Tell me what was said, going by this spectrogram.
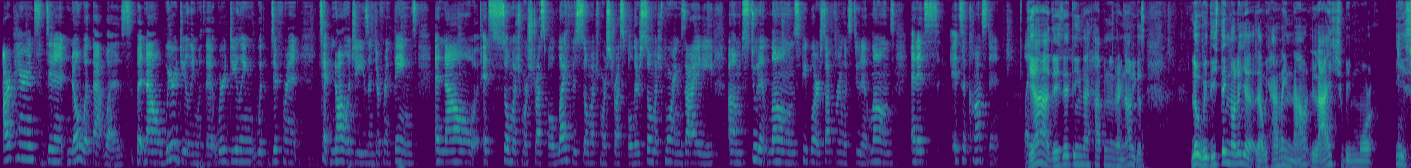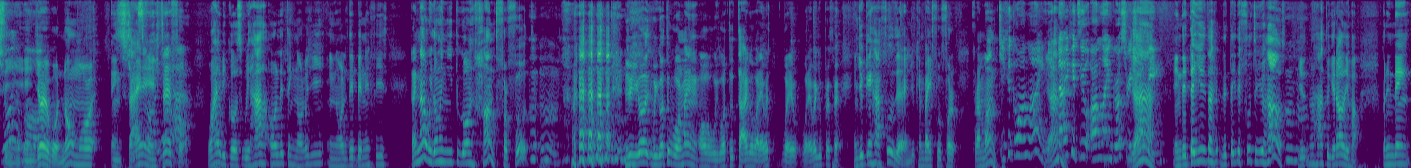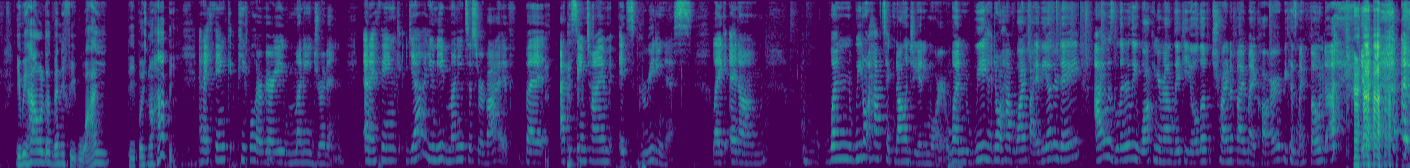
Our parents didn't know what that was but now we're dealing with it. We're dealing with different technologies and different things and now it's so much more stressful life is so much more stressful there's so much more anxiety um, student loans people are suffering with student loans and it's it's a constant like yeah, this is the thing that's happening right now because look, with this technology that we have right now, life should be more easy, Enjoyable. enjoyable, no more anxiety and Stressful, stressful. yeah. Why? Because we have all the technology and all the benefits. Right now, we don't need to go and hunt for food. you go, we go to Walmart or we go to Target, whatever, where, whatever you prefer, and you can have food there, and you can buy food for for a month. you could go online Yeah. now you could do online grocery Yeah, shopping and they take you the, they take the food to your house. Mm-hmm. You don't have to get out of your house. But and then if we have all the benefit, why people is not happy? And I think people are very money driven. And I think, yeah, you need money to survive, but at the same time, it's greediness. Like, and um, when we don't have technology anymore, mm-hmm. when we don't have Wi Fi, the other day, I was literally walking around Lake Eola trying to find my car because my phone died. and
